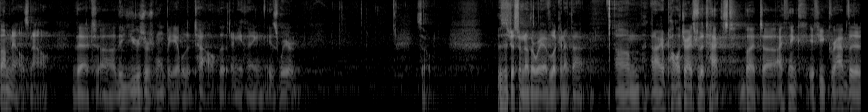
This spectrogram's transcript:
thumbnails now that uh, the users won't be able to tell that anything is weird. So this is just another way of looking at that. Um, and I apologize for the text, but uh, I think if you grab the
